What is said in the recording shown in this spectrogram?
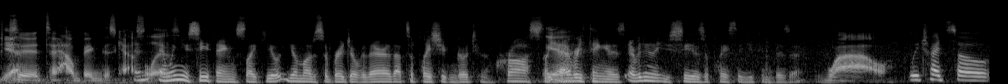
Yeah. to, to how big this castle and is. And when you see things like you'll, you'll notice a bridge over there. That's a place you can go to and cross. Like Yeah. everything is everything that you see is a place that you can visit. Wow. we tried so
